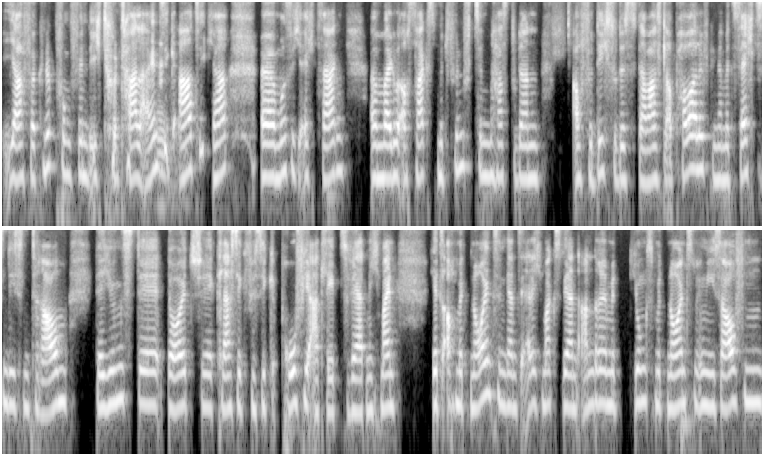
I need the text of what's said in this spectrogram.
ja, Verknüpfung finde ich total einzigartig, ja, äh, muss ich echt sagen, ähm, weil du auch sagst, mit 15 hast du dann auch für dich so das, da war es glaube Powerlifting, dann mit 16 diesen Traum, der jüngste deutsche Klassikphysik-Profi-Athlet zu werden. Ich meine, jetzt auch mit 19, ganz ehrlich, Max, während andere mit Jungs mit 19 irgendwie saufen,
